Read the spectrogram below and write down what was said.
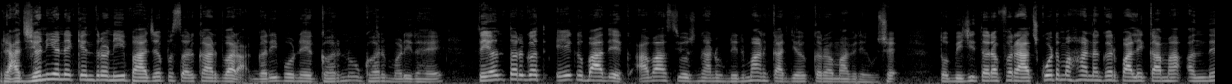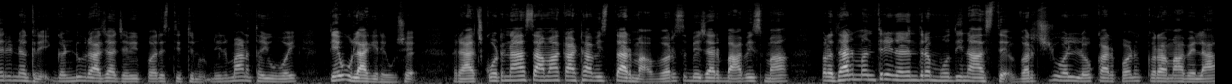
રાજ્યની અને કેન્દ્રની ભાજપ સરકાર દ્વારા ગરીબોને ઘરનું ઘર મળી રહે તે અંતર્ગત એક બાદ એક આવાસ યોજનાનું નિર્માણ કાર્ય કરવામાં આવી રહ્યું છે. તો બીજી તરફ રાજકોટ મહાનગરપાલિકામાં અંધેરી નગરી ગંડુ રાજા જેવી પરિસ્થિતિનું નિર્માણ થયું હોય તેવું લાગી રહ્યું છે. રાજકોટના સામાકાંઠા વિસ્તારમાં વર્ષ બે હજાર બાવીસમાં પ્રધાનમંત્રી નરેન્દ્ર મોદીના હસ્તે વર્ચ્યુઅલ લોકાર્પણ કરવામાં આવેલા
